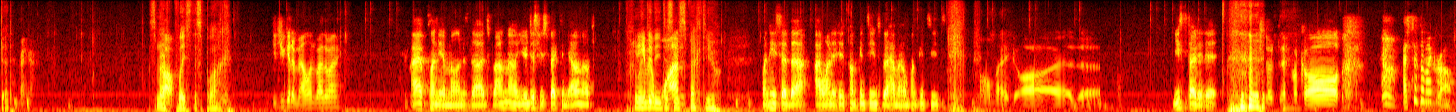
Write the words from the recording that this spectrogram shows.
Good. Right here. Smurf Oh. placed this block. Did you get a melon by the way? I have plenty of melons dodge, but I don't know. You're disrespecting me. I don't know if, When give did he one? disrespect you? when he said that I wanted his pumpkin seeds, but I have my own pumpkin seeds. Oh my god. You started it. so difficult. I stepped on my crop.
